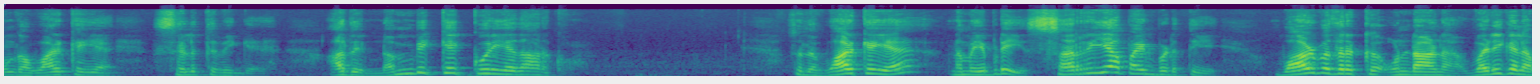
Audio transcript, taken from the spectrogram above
உங்கள் வாழ்க்கையை செலுத்துவீங்க. அது நம்பிக்கைக்குரியதாக இருக்கும். ஸோ இந்த வாழ்க்கையை நம்ம எப்படி சரியாக பயன்படுத்தி வாழ்வதற்கு உண்டான வழிகளை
